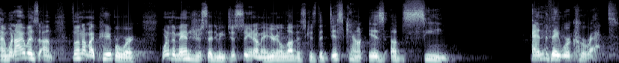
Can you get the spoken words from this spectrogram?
And when I was um, filling out my paperwork, one of the managers said to me, Just so you know, man, you're gonna love this because the discount is obscene. And they were correct.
